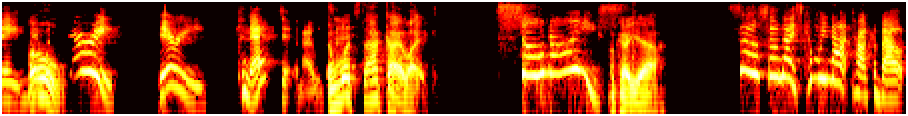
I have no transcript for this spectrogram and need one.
they, they oh. very very connected. I would. And say. what's that guy like? So nice. Okay, yeah. So so nice. Can we not talk about?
